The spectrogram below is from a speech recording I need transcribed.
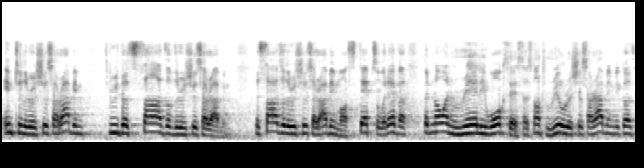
into the rishus harabim through the sides of the rishus harabim. The sides of the rishus harabim are steps or whatever, but no one really walks there, so it's not real rishus harabim because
